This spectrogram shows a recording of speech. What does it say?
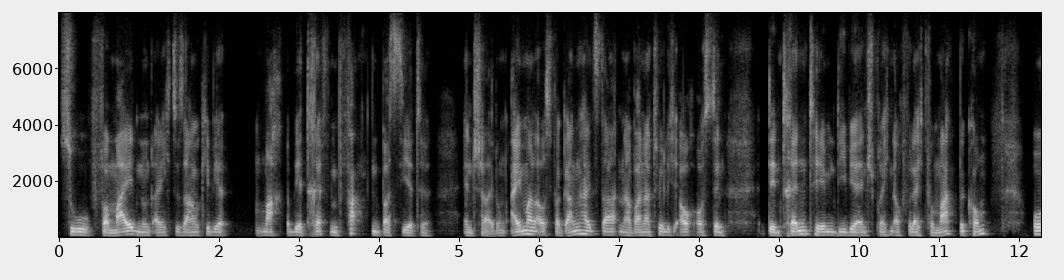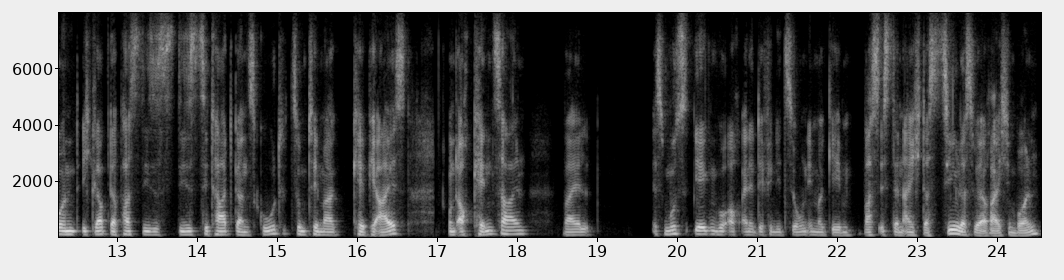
zu vermeiden und eigentlich zu sagen, okay, wir, mach, wir treffen faktenbasierte Entscheidungen. Einmal aus Vergangenheitsdaten, aber natürlich auch aus den, den Trendthemen, die wir entsprechend auch vielleicht vom Markt bekommen. Und ich glaube, da passt dieses, dieses Zitat ganz gut zum Thema KPIs und auch Kennzahlen, weil es muss irgendwo auch eine Definition immer geben, was ist denn eigentlich das Ziel, das wir erreichen wollen.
